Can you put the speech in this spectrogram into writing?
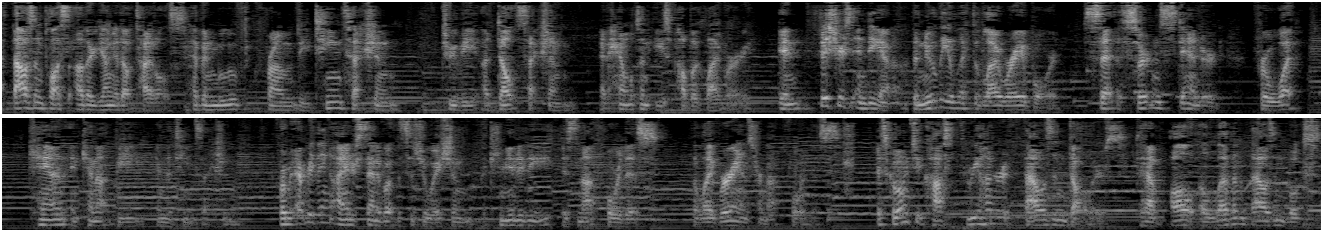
a thousand plus other young adult titles have been moved from the teen section to the adult section at Hamilton East Public Library. In Fishers, Indiana, the newly elected library board set a certain standard for what can and cannot be in the teen section. From everything I understand about the situation, the community is not for this. The librarians are not for this. It's going to cost $300,000 to have all 11,000 books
